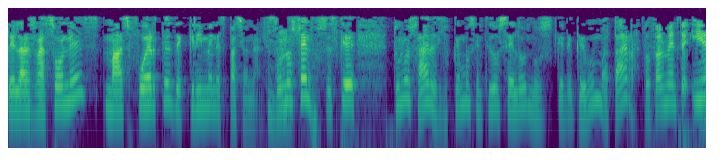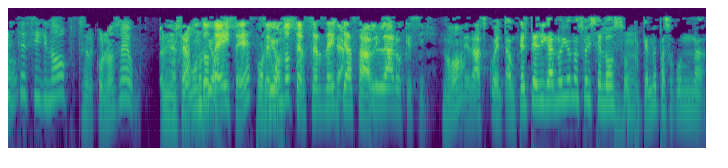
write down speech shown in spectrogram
de las razones más fuertes de crímenes pasionales. Son los celos. Es que tú lo sabes, los que hemos sentido celos nos quere- queremos matar. Totalmente. Y ¿No? este signo se reconoce en el O sea, segundo Dios, date, ¿eh? segundo, Dios. tercer date, O sea, ya sabes. Claro que sí. ¿No? Te das cuenta. Aunque él te diga, no, yo no soy celoso, Ujú. porque me pasó con una.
